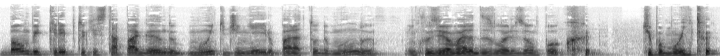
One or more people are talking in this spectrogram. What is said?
Bomb Crypto que está pagando muito dinheiro para todo mundo? Inclusive a moeda desvalorizou um pouco. tipo, muito.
